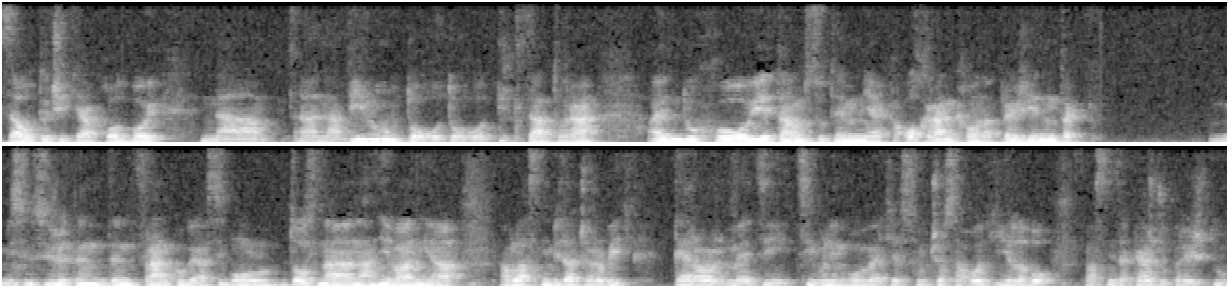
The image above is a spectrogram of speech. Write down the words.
zautočíte ako odboj na, na vilu toho, toho diktátora a jednoducho je tam, sú tam nejaká ochranka, ona prežije, no tak myslím si, že ten, ten Franko by asi bol dosť nahnevaný a, a vlastne by začal robiť teror medzi civilným obyvateľstvom, čo sa hodí, lebo vlastne za každú prežitú,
